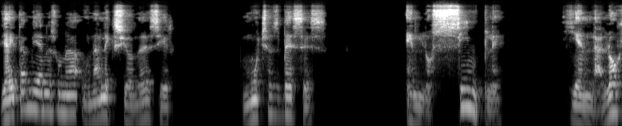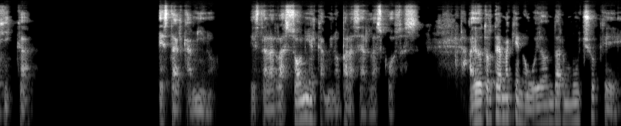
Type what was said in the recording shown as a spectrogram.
Y ahí también es una, una lección de decir, muchas veces en lo simple y en la lógica está el camino, está la razón y el camino para hacer las cosas. Hay otro tema que no voy a ahondar mucho, que,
